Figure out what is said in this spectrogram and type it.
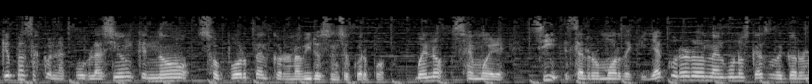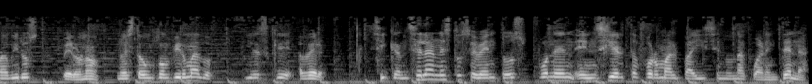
¿qué pasa con la población que no soporta el coronavirus en su cuerpo? Bueno, se muere. Sí, está el rumor de que ya curaron algunos casos de coronavirus, pero no, no está aún confirmado. Y es que, a ver, si cancelan estos eventos, ponen en cierta forma al país en una cuarentena.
